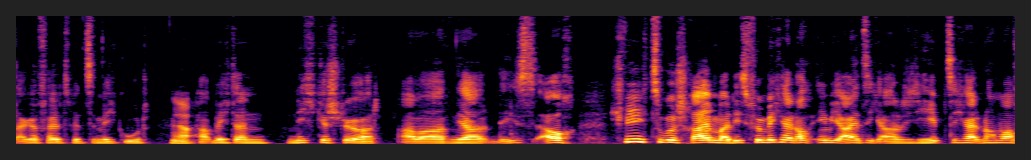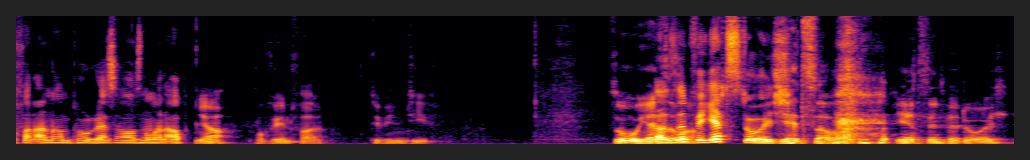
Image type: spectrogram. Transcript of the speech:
da gefällt es mir ziemlich gut. Ja. Hat mich dann nicht gestört. Aber ja, die ist auch schwierig zu beschreiben, weil die ist für mich halt auch irgendwie einzigartig. Die hebt sich halt nochmal von anderen Progressive House Nummern ab. Ja, auf jeden Fall. Definitiv. So, jetzt. Dann aber. sind wir jetzt durch. Jetzt aber. Jetzt sind wir durch.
